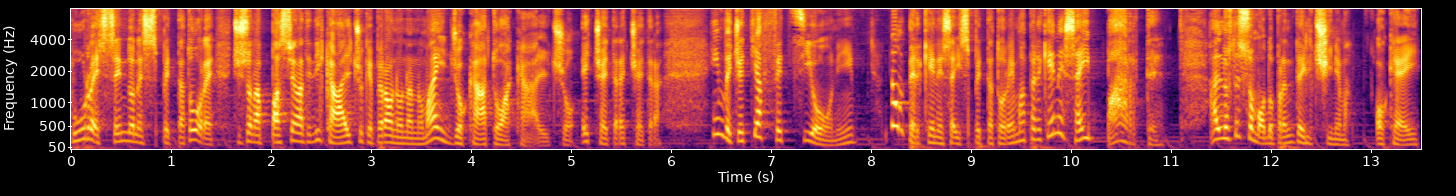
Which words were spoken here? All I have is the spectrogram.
pur essendone spettatore. Ci sono appassionati di calcio che però non hanno mai giocato a calcio, eccetera, eccetera. Invece ti affezioni non perché ne sei spettatore, ma perché ne sei parte. Allo stesso modo prendete il cinema, ok?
